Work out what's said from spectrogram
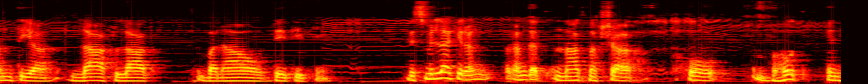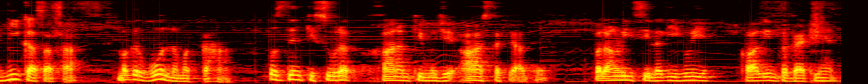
अंतिया लाख लाख बनाव देती थी। बिस्मिल्लाह की रंग, रंगत नाक नक्शा हो बहुत इन्हीं का सा था, मगर वो नमक कहाँ? उस दिन की सूरत खानम की मुझे आज तक याद है। पलांगड़ी सी लगी हुई कालीन पर बैठी हैं।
